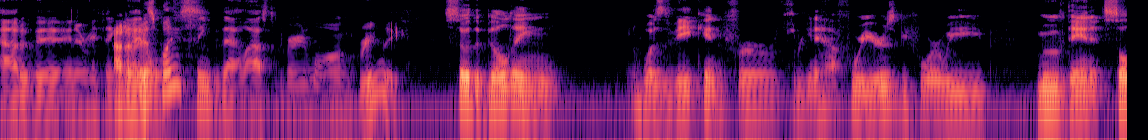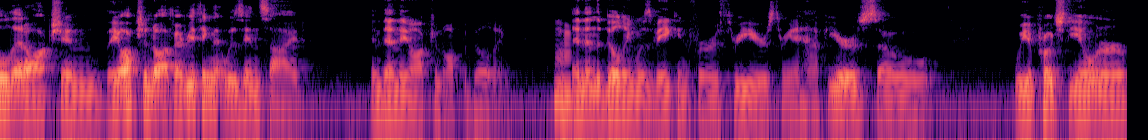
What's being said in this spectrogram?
out of it and everything. Out of I this don't place? think that lasted very long. Really? So the building was vacant for three and a half, four years before we moved in. It sold at auction. They auctioned off everything that was inside and then they auctioned off the building. Hmm. And then the building was vacant for three years, three and a half years. So we approached the owner,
